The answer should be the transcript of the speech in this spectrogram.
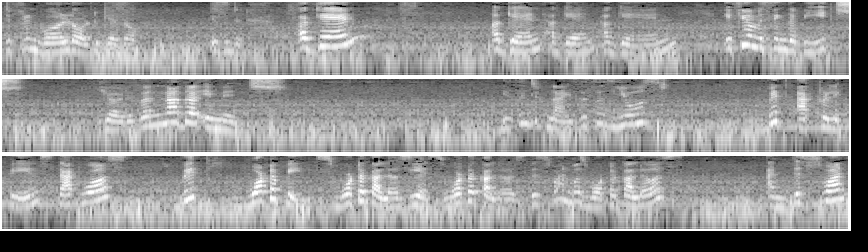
different world altogether, isn't it? Again, again, again, again. If you're missing the beach, here is another image isn't it nice this is used with acrylic paints that was with water paints watercolors yes watercolors this one was watercolors and this one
